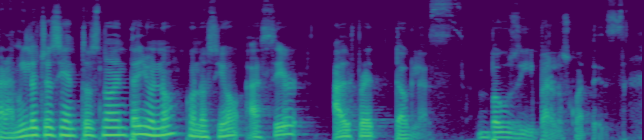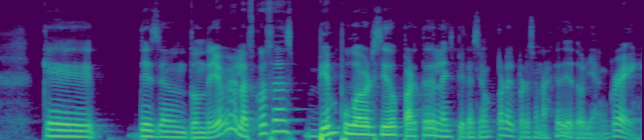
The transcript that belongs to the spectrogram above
Para 1891 conoció a Sir Alfred Douglas, Bosie para los cuates, que desde donde yo veo las cosas, bien pudo haber sido parte de la inspiración para el personaje de Dorian Gray.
